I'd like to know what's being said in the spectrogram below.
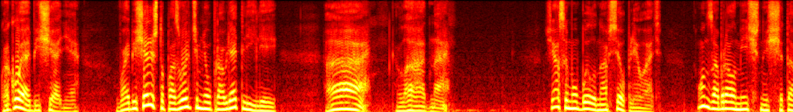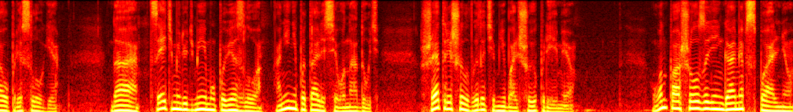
Какое обещание? Вы обещали, что позволите мне управлять Лилией. А, ладно. Сейчас ему было на все плевать. Он забрал месячные счета у прислуги. Да, с этими людьми ему повезло. Они не пытались его надуть. Шет решил выдать им небольшую премию. Он пошел за деньгами в спальню.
